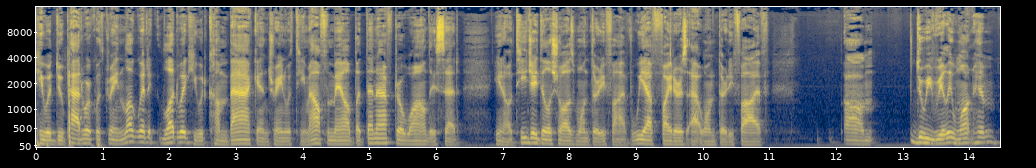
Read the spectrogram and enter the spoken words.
He would do pad work with Duane Ludwig. Ludwig. He would come back and train with Team Alpha Male. But then after a while, they said, you know, TJ Dillashaw is 135. We have fighters at 135. Um, do we really want him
